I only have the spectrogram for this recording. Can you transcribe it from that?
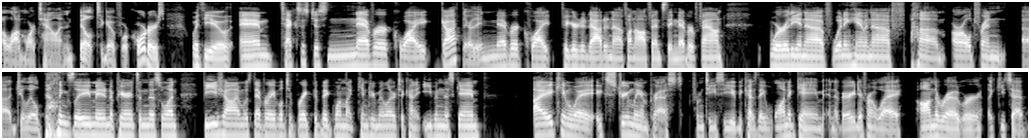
a lot more talent and built to go four quarters with you. And Texas just never quite got there. They never quite figured it out enough on offense. They never found worthy enough, Whittington enough. Um, our old friend uh, Jahleel Billingsley made an appearance in this one. Bijan was never able to break the big one like Kendre Miller to kind of even this game. I came away extremely impressed from TCU because they won a game in a very different way on the road where, like you said,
